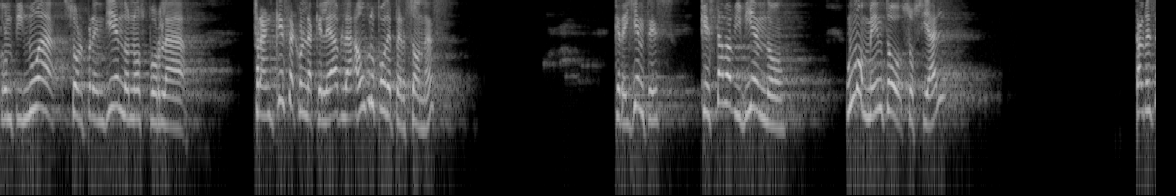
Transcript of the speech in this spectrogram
continúa sorprendiéndonos por la franqueza con la que le habla a un grupo de personas creyentes que estaba viviendo un momento social, tal vez,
